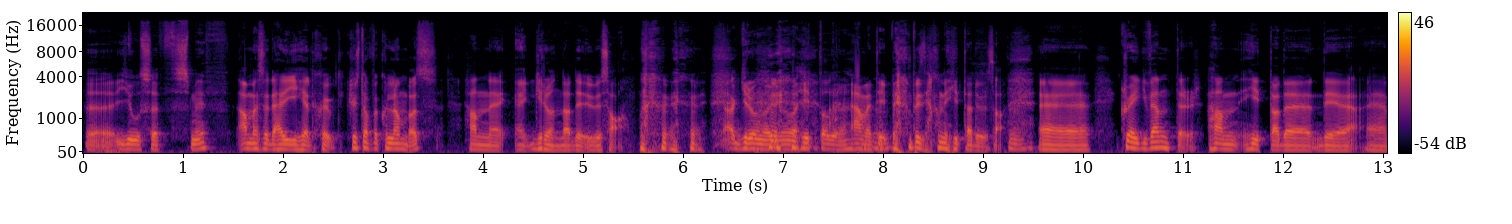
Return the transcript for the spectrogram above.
eh, Joseph Smith. Ja, men så det här är ju helt sjukt. Christopher Columbus, han eh, grundade USA. Ja, grunda, grunda, hittade det. ja, men typ, precis, han hittade USA. Eh, Craig Venter, han hittade det eh,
